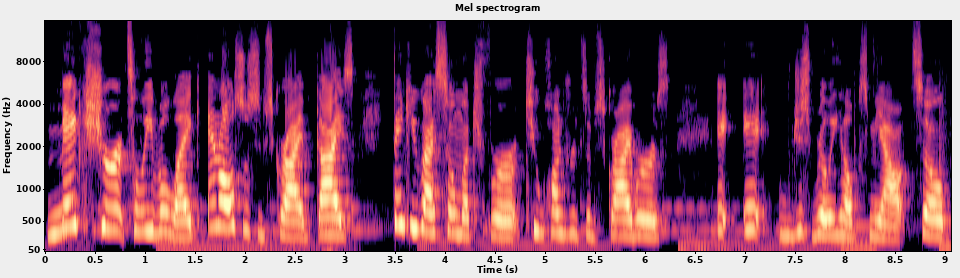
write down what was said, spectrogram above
make sure to leave a like and also subscribe. Guys, thank you guys so much for 200 subscribers. It, it just really helps me out. So,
